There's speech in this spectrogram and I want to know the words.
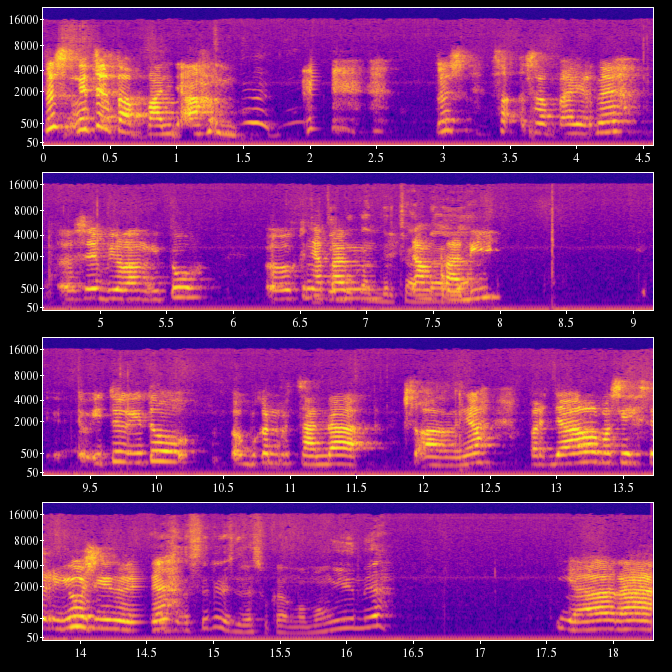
terus ngecerita panjang terus sa- sampai akhirnya eh, saya bilang itu eh, kenyataan bercanda yang ya? tadi itu itu eh, bukan bercanda soalnya Perjal masih serius gitu ya. Ya, serius dia suka ngomongin ya. Iya, nah,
